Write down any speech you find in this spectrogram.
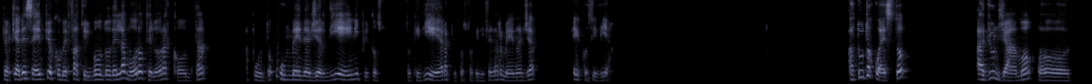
Perché ad esempio come è fatto il mondo del lavoro te lo racconta appunto un manager di Eni piuttosto che di Era, piuttosto che di Federmanager e così via. A tutto questo aggiungiamo oh,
